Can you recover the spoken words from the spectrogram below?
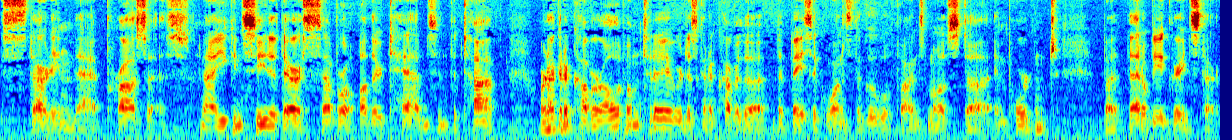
starting that process. Now you can see that there are several other tabs at the top. We're not going to cover all of them today, we're just going to cover the, the basic ones that Google finds most uh, important, but that'll be a great start.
